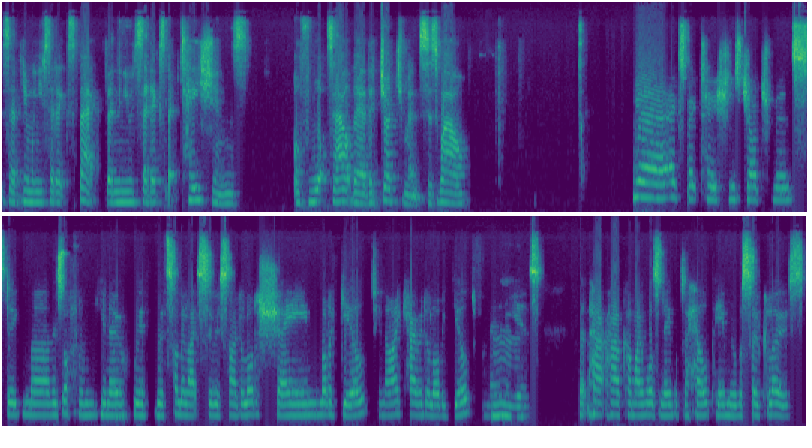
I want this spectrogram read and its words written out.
said, you know, when you said expect, and then you said expectations of what's out there, the judgments as well. yeah expectations judgments stigma. There's often you know with with something like suicide a lot of shame a lot of guilt. You know i carried a lot of guilt for many Mm. years. That how, how come i wasn't able to help him? We were so close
